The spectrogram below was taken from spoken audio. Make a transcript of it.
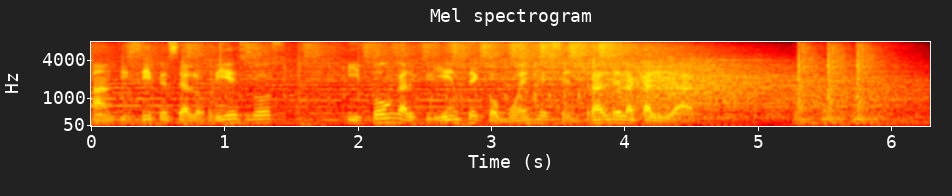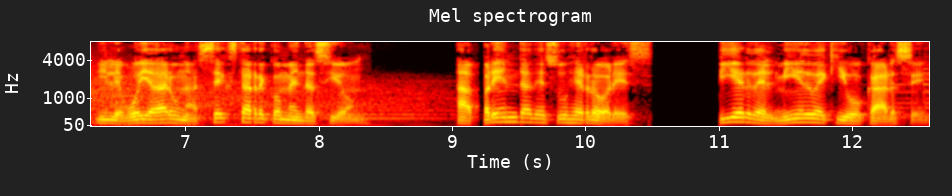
Anticípese a los riesgos y ponga al cliente como eje central de la calidad. Y le voy a dar una sexta recomendación. Aprenda de sus errores. Pierda el miedo a equivocarse.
